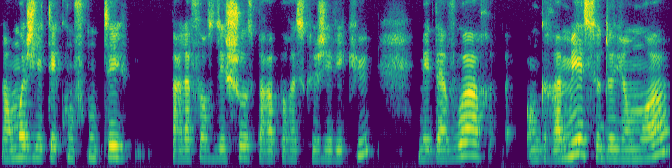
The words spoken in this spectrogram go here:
alors moi, j'y étais confrontée par la force des choses par rapport à ce que j'ai vécu, mais d'avoir engrammé ce deuil en moi,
